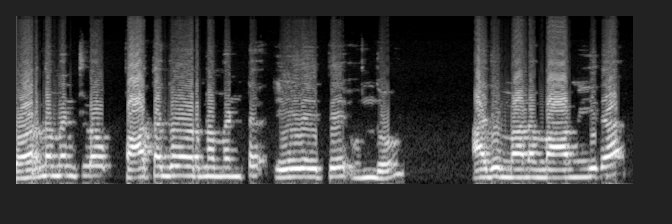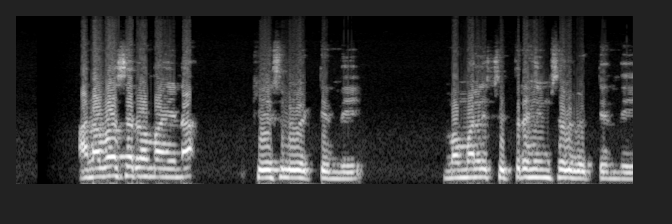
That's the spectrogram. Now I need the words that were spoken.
గవర్నమెంట్లో పాత గవర్నమెంట్ ఏదైతే ఉందో అది మన మా మీద అనవసరమైన కేసులు పెట్టింది మమ్మల్ని చిత్రహింసలు పెట్టింది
